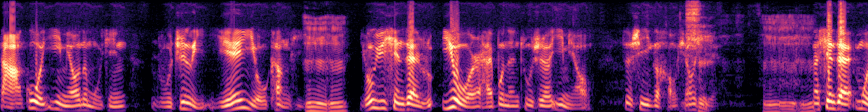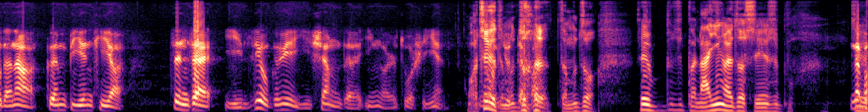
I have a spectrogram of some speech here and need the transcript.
打过疫苗的母亲乳汁里也有抗体。嗯哼由于现在乳幼儿还不能注射疫苗，这是一个好消息是。嗯哼，那现在莫德纳跟 B N T 啊，正在以六个月以上的婴儿做实验。哇，这个怎么做？怎么做？这个不是本拿婴儿做实验是不？那不，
